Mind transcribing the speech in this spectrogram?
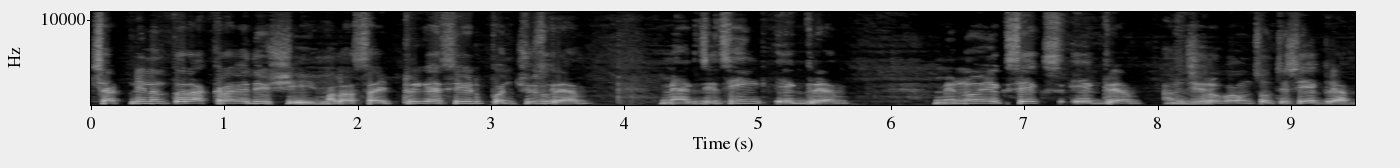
छाटणीनंतर अकराव्या दिवशी मला सायट्रिक ॲसिड पंचवीस ग्रॅम मॅग्झिझिंग एक ग्रॅम मेनो एक्स एक्स एक ग्रॅम आणि झिरो बावन्न चौतीस एक ग्रॅम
